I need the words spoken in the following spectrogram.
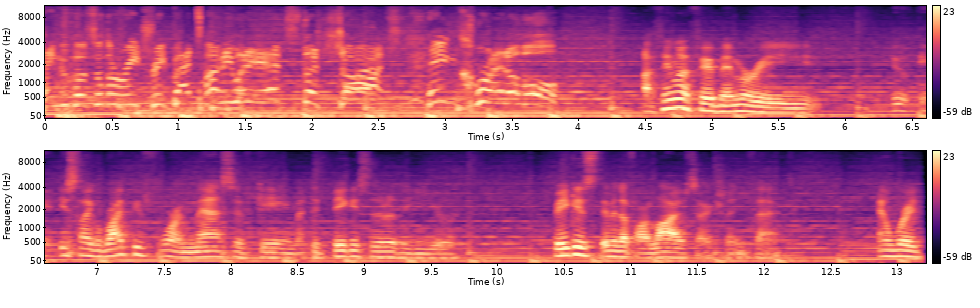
Pengu goes for the retreat. Bad timing when he hits the shot. Incredible! I think my favorite memory is like right before a massive game at the biggest event of the year. Biggest event of our lives, actually, in fact. And we're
